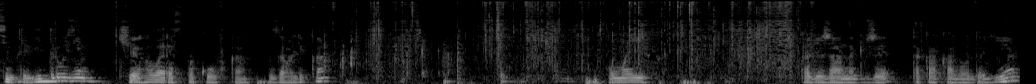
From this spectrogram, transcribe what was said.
Всім привіт, друзі! Чергова розпаковка заліка. У моїх коліжанок вже така колода є.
